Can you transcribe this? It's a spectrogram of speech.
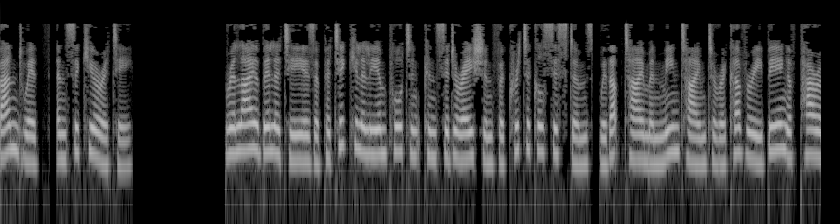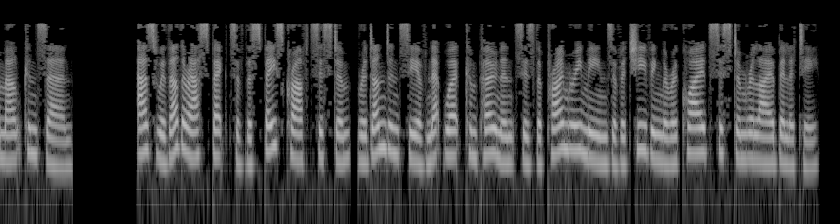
bandwidth, and security. Reliability is a particularly important consideration for critical systems, with uptime and mean time to recovery being of paramount concern. As with other aspects of the spacecraft system, redundancy of network components is the primary means of achieving the required system reliability.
